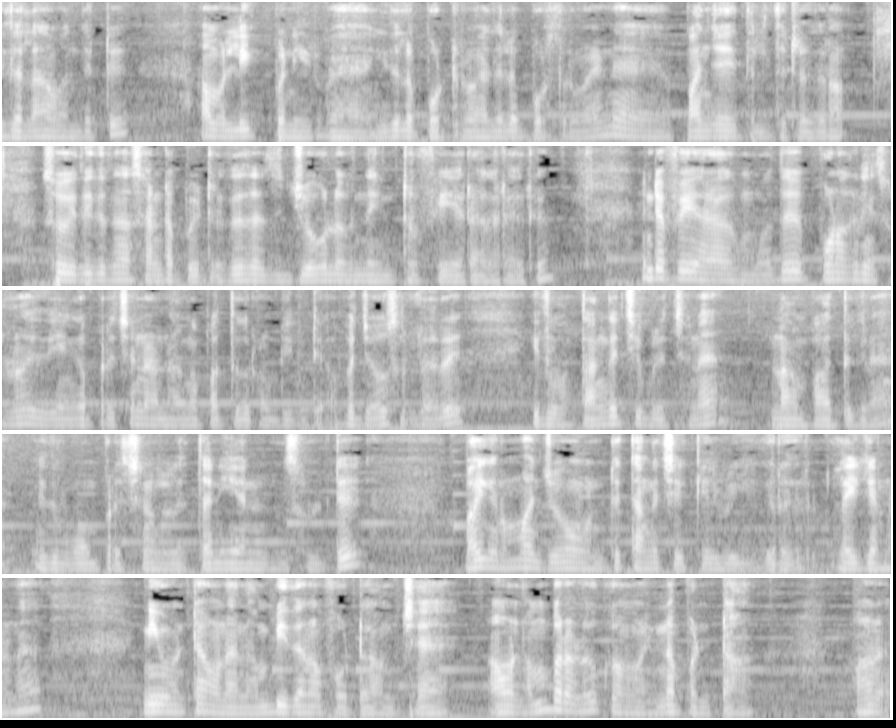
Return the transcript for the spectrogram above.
இதெல்லாம் வந்துட்டு அவன் லீக் பண்ணிடுவேன் இதில் போட்டுருவேன் இதில் போட்டுருவேன்னு பஞ்சாயத்து இழுத்துட்டு இருக்கிறான். ஸோ இதுக்கு தான் சண்டை போயிட்டு இருக்குது. அது ஜோவில் வந்து இன்டர்ஃபியர் ஆகிறாரு. இன்டர்ஃபியர் ஆகும்போது போனக்கு நீ சொல்கிறேன் இது எங்கள் பிரச்சனை நாங்கள் பார்த்துக்குறோம் அப்படின்ட்டு. அப்போ ஜோ சொல்கிறாரு இது உன் தங்கச்சி பிரச்சனை நான் பார்த்துக்கிறேன் இது உன் பிரச்சனை இல்லை தனியானு சொல்லிட்டு பயங்கரமாக ஜோ வந்துட்டு தங்கச்சி கேள்வி கேட்குறாரு லைக் என்னென்னா நீ வந்துட்டு அவனை நம்பி தானே ஃபோட்டோ அமிச்ச? அவன் நம்புற அளவுக்கு அவன் என்ன பண்ணிட்டான்? அவன்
